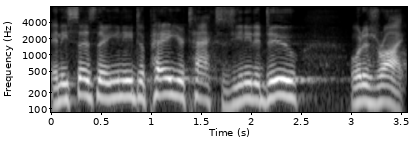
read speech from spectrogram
And he says there, you need to pay your taxes, you need to do what is right.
